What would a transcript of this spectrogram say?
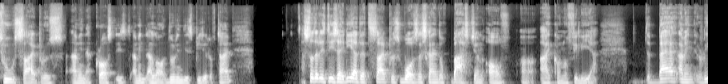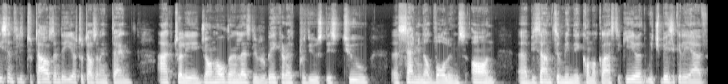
to Cyprus. I mean, across this, I mean, along during this period of time. So there is this idea that Cyprus was this kind of bastion of uh, iconophilia. The best, I mean, recently, 2000, the year 2010, actually, John Haldon and Leslie Brubaker had produced these two uh, seminal volumes on uh, Byzantium in the iconoclastic era, which basically have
